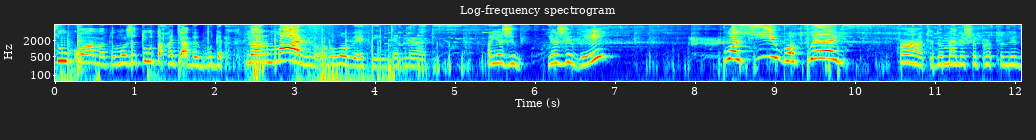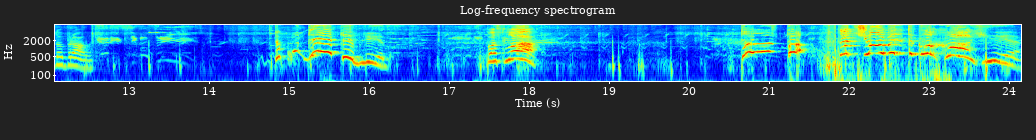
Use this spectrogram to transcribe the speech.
Цю комнату, може тут хоча б буде нормально ловити інтернет. А я жив. Я живий? Спасибо, пень! А, ти до мене ще просто не добралась. Та куди ти, блін? Спасла! Та ну? Та чого мене так лагає?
